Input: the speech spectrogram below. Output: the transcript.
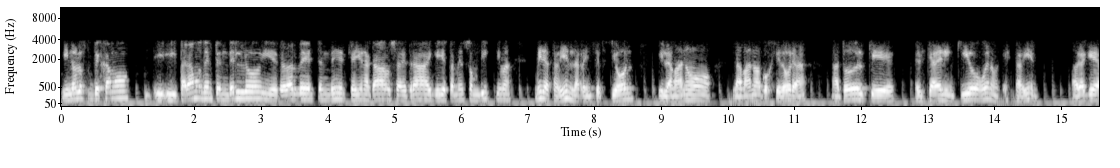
y no los dejamos y, paramos de entenderlo y de tratar de entender que hay una causa detrás y que ellos también son víctimas. Mira, está bien la reinserción y la mano la mano acogedora a todo el que el que ha delinquido, bueno, está bien. Habrá que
